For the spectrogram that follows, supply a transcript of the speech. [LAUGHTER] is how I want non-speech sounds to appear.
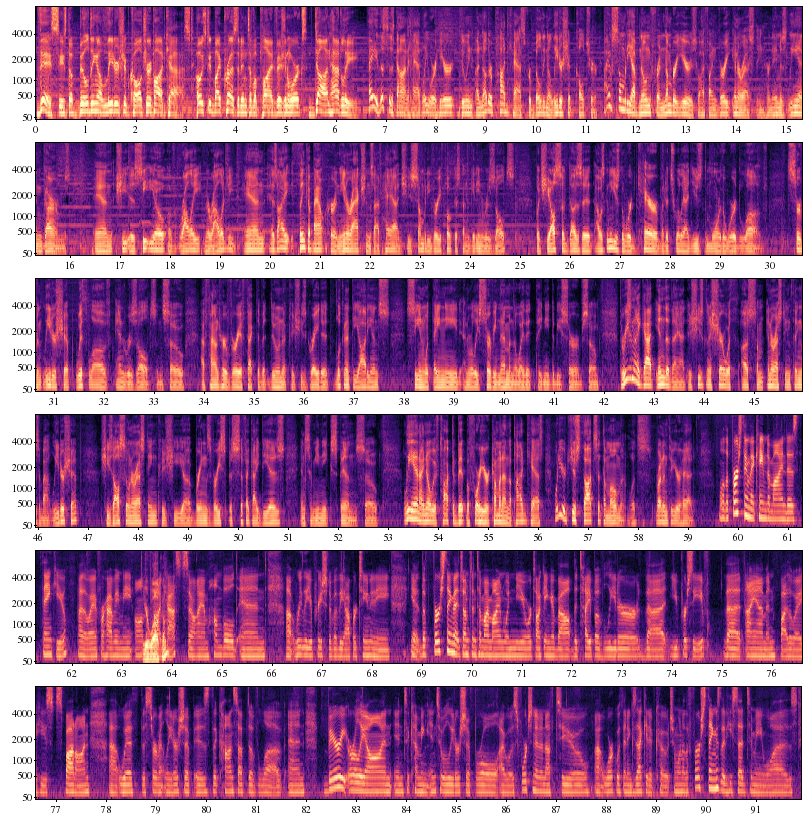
This is the Building a Leadership Culture podcast, hosted by President of Applied Vision Works, Don Hadley. Hey, this is Don Hadley. We're here doing another podcast for building a leadership culture. I have somebody I've known for a number of years who I find very interesting. Her name is Leanne Garms and she is CEO of Raleigh Neurology. And as I think about her and the interactions I've had, she's somebody very focused on getting results, but she also does it. I was going to use the word care, but it's really, I'd use the more the word love. Servant leadership with love and results. And so I found her very effective at doing it because she's great at looking at the audience, seeing what they need and really serving them in the way that they need to be served. So, the reason I got into that is she's going to share with us some interesting things about leadership. She's also interesting because she uh, brings very specific ideas and some unique spins. So, Leanne, I know we've talked a bit before you're coming on the podcast. What are your just thoughts at the moment? What's running through your head? Well, the first thing that came to mind is thank you, by the way, for having me on You're the welcome. podcast. So I am humbled and uh, really appreciative of the opportunity. You know, the first thing that jumped into my mind when you were talking about the type of leader that you perceive that I am, and by the way, he's spot on uh, with the servant leadership, is the concept of love. And very early on into coming into a leadership role, I was fortunate enough to uh, work with an executive coach. And one of the first things that he said to me was,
